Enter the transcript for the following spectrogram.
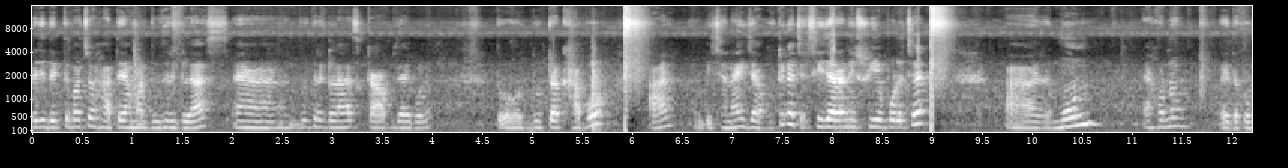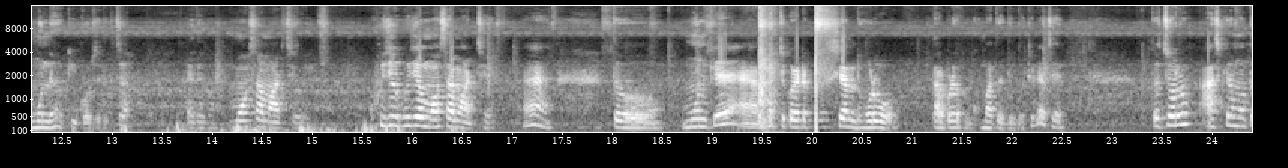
এই যে, দেখতে পাচ্ছ, হাতে আমার দুধের গ্লাস দুধের গ্লাস কাপ যাই বলে। তো দুধটা খাব। আর বিছানায় যাব, ঠিক আছে? সিজারানি শুয়ে পড়েছে। আর মন এখনও এই দেখো মনে দেখো কী করছে, দেখছ? এই দেখো, মশা মারছে ওই। খুঁজে খুঁজে মশা মারছে হ্যাঁ? তো মনকে ভাবছি কয়েকটা কোয়েশ্চেন ধরবো, তারপরে ঘুমাতে দিব, ঠিক আছে? তো চলো, আজকের মতো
